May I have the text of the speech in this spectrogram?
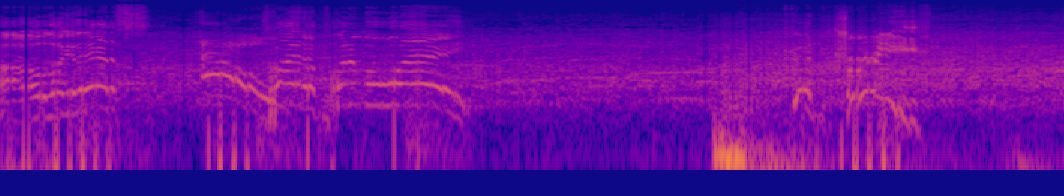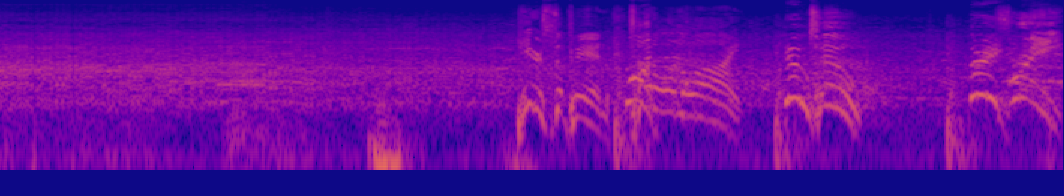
Oh, look at this. Oh! Trying to put him away. Good grief. Here's the pin. Title on the line. Two, Two three, three.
